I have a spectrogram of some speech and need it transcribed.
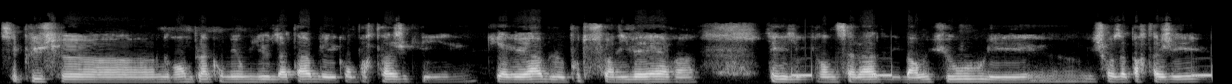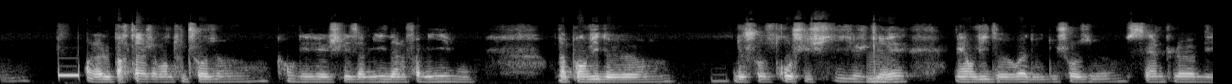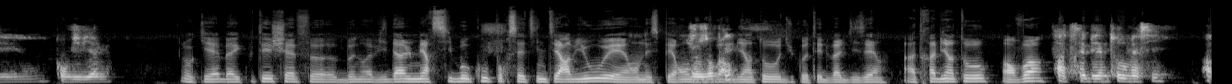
c'est plus euh, un grand plat qu'on met au milieu de la table et qu'on partage qui, qui est agréable, le pot-au-feu en hiver, euh, les, les, grandes salades, les barbecues, les, les, choses à partager. Voilà, le partage avant toute chose. Hein. Quand on est chez les amis, dans la famille, on n'a pas envie de, de choses trop chichi, je mmh. dirais, mais envie de, ouais, de, de choses simples mais conviviales. Ok, bah écoutez, chef euh, Benoît Vidal, merci beaucoup pour cette interview et en espérant vous, vous voir bientôt du côté de Val d'Isère. À très bientôt. Au revoir. À très bientôt. Merci.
